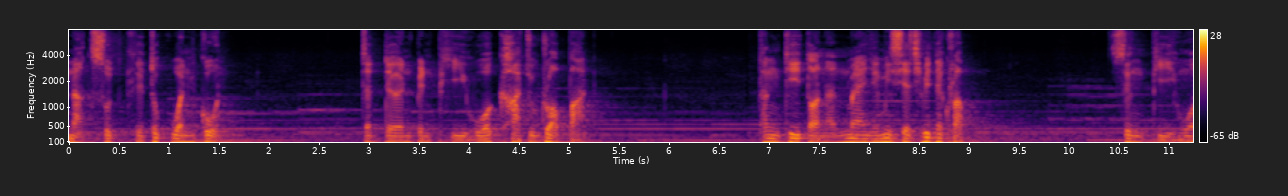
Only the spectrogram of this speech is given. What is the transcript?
หนักสุดคือทุกวันโกนจะเดินเป็นผีหัวขาดอยู่รอบบ้าน ทั้งที่ตอนนั้นแม่ยังไม่เสียชีวิตนะครับ ซึ่งผีหัว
